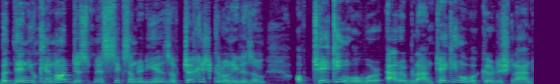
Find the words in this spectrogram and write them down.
but then you cannot dismiss 600 years of Turkish colonialism, of taking over Arab land, taking over Kurdish land,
